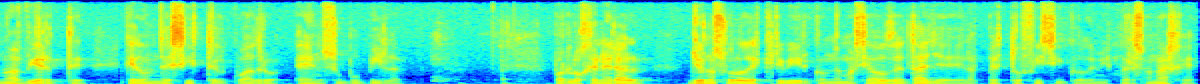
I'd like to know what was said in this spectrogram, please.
no advierte que donde existe el cuadro es en su pupila. Por lo general, yo no suelo describir con demasiados detalles el aspecto físico de mis personajes,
